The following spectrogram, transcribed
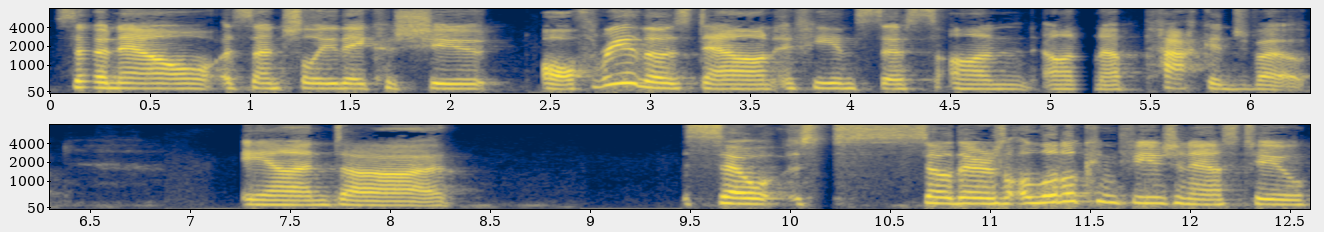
So now essentially they could shoot all three of those down if he insists on on a package vote. And uh so so there's a little confusion as to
